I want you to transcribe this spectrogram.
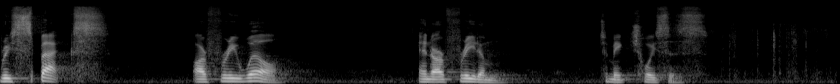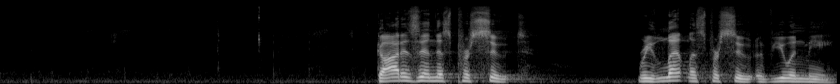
respects our free will and our freedom to make choices. God is in this pursuit, relentless pursuit of you and me.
